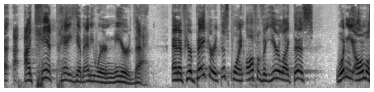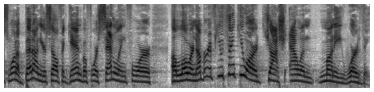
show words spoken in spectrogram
I, I- I can't pay him anywhere near that. And if you're Baker at this point, off of a year like this, wouldn't you almost want to bet on yourself again before settling for a lower number? If you think you are Josh Allen money worthy,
